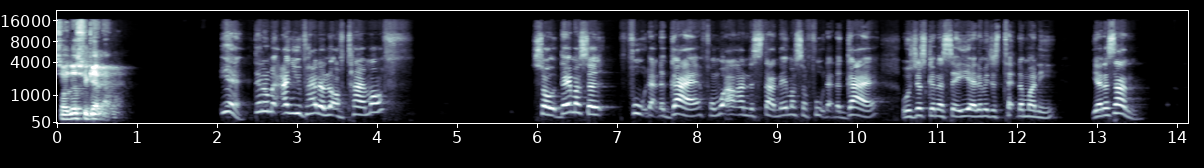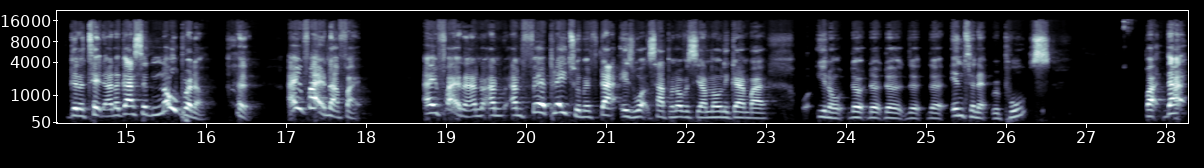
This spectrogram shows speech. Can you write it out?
So just forget that one. Yeah, they don't and you've had a lot of time off. So they must have thought that the guy, from what I understand, they must have thought that the guy was just gonna say, Yeah, let me just take the money. You understand? Gonna take that. And the guy said, No, brother. I ain't fighting that fight. I ain't fighting. And, and, and fair play to him if that is what's happened. Obviously, I'm only going by you know the the the the, the internet reports. But that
